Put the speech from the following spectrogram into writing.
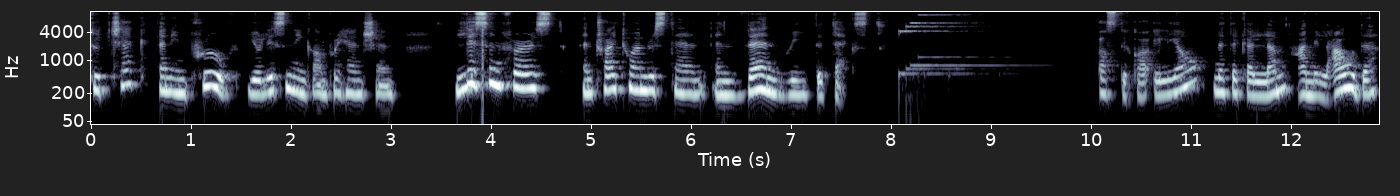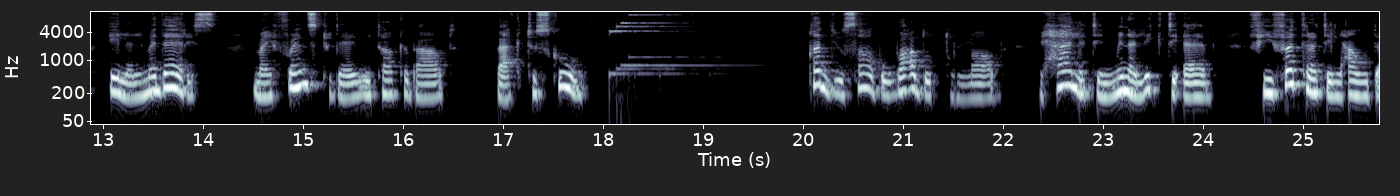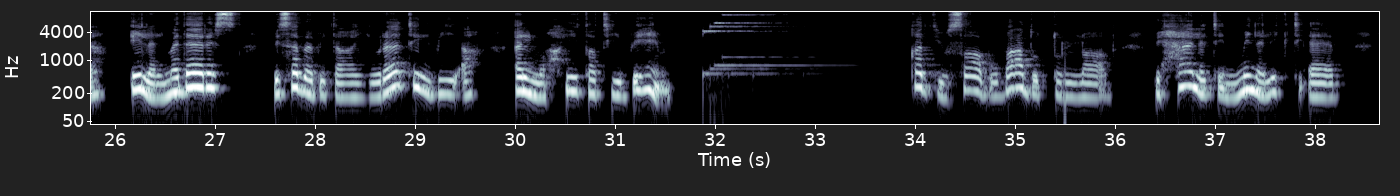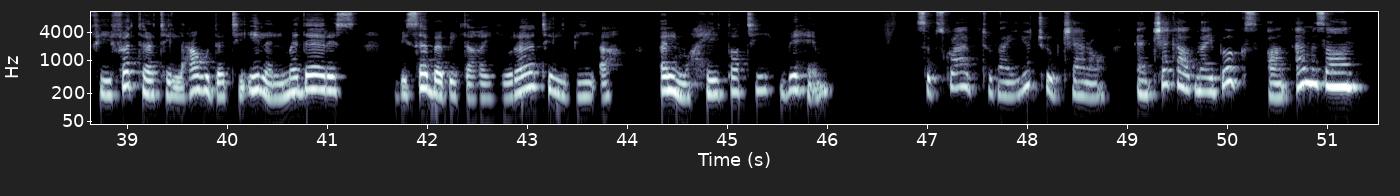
To check and improve your listening comprehension, listen first and try to understand and then read the text. أصدقائي اليوم نتكلم عن العودة إلى المدارس. My friends, today we talk about back to school. قد يصاب بعض الطلاب بحالة من الاكتئاب في فترة العودة إلى المدارس بسبب تغيرات البيئة المحيطة بهم. قد يصاب بعض الطلاب بحالة من الاكتئاب في فترة العودة إلى المدارس بسبب تغيرات البيئة المحيطة بهم. Subscribe to my YouTube channel and check out my books on Amazon.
